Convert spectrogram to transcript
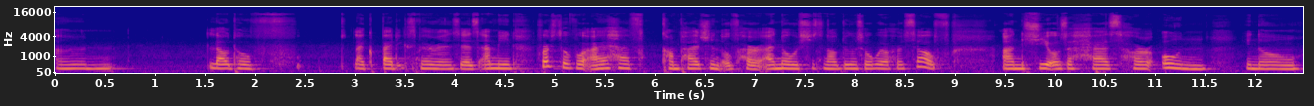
um lot of like bad experiences. I mean, first of all, I have compassion of her. I know she's not doing so well herself, and she also has her own, you know,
